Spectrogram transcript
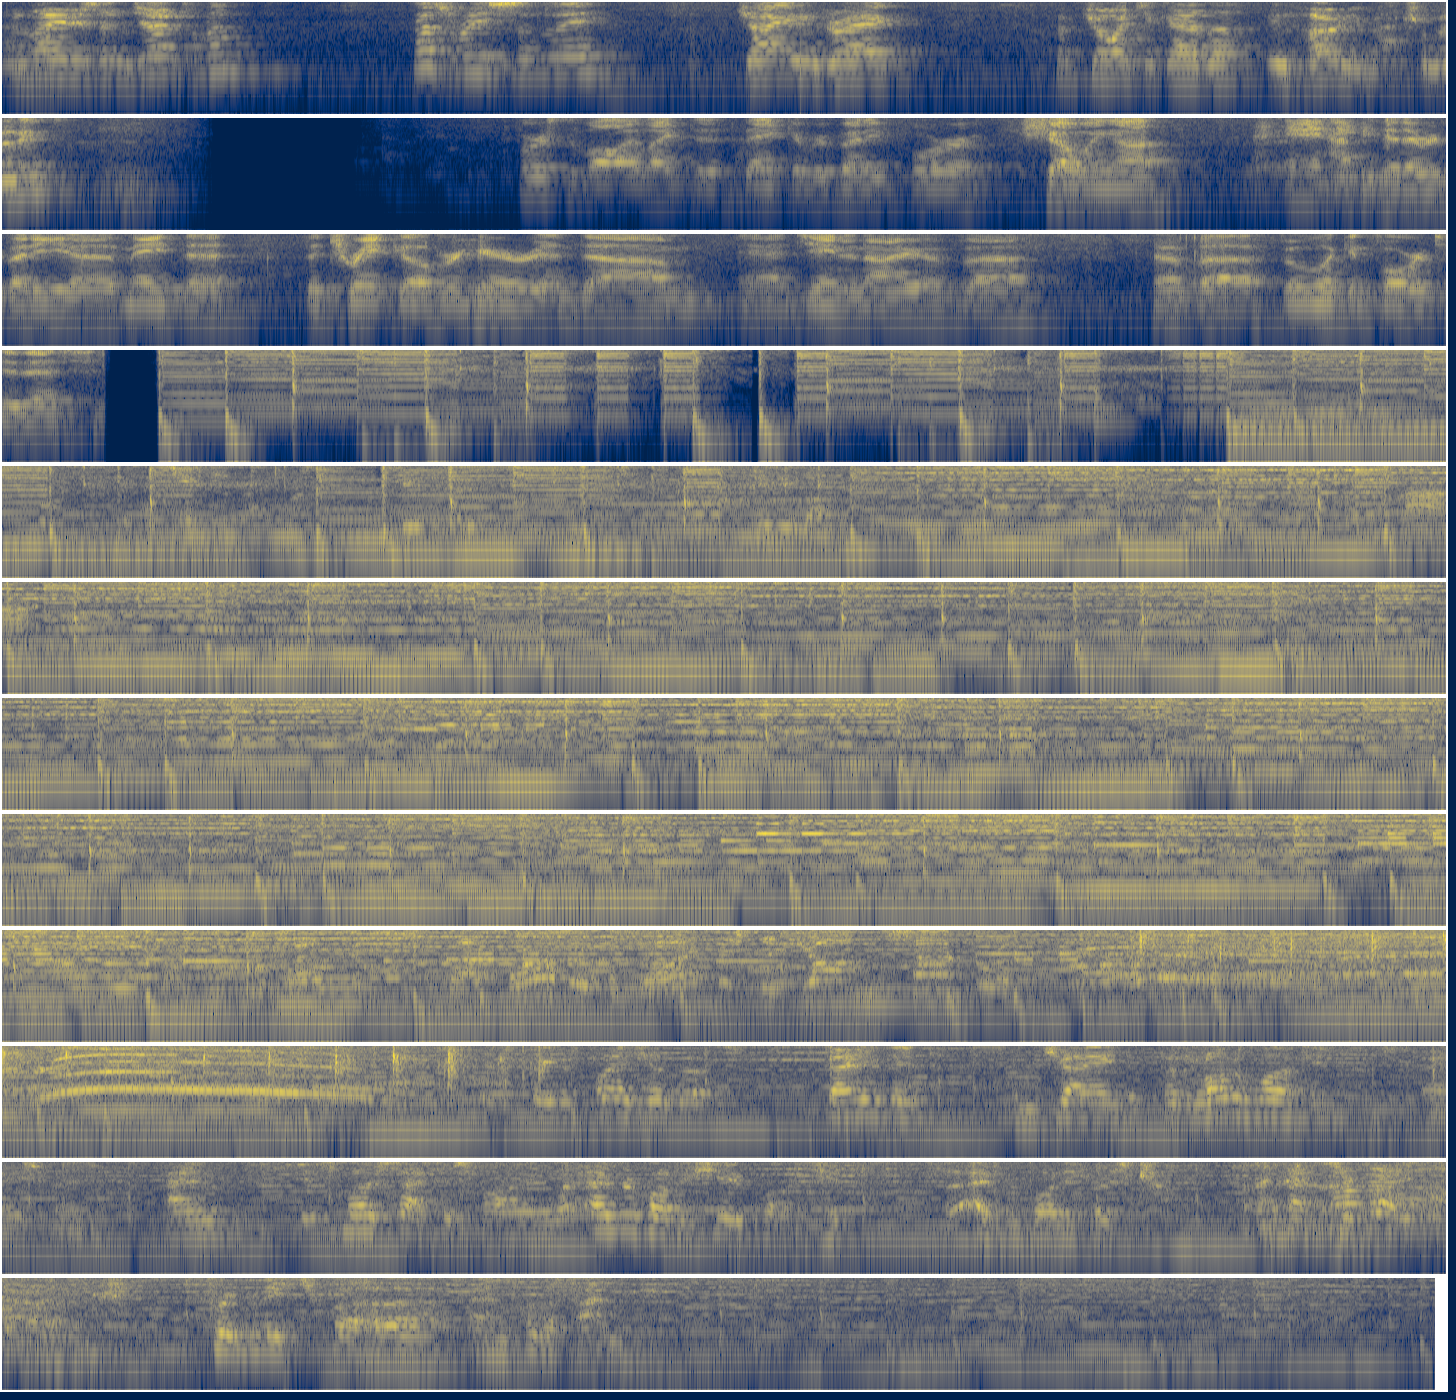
And ladies and gentlemen, as recently, Jane and Greg have joined together in holy matrimony. First of all, I'd like to thank everybody for showing up. And happy that everybody uh, made the the trek over here, and um, and Jane and I have uh, have uh, been looking forward to this. Mr. John Sundgren. It's been a pleasure that David and Jane have put a lot of work into this occasion and it's most satisfying that everybody she invited, that everybody has come. And that's a great uh, privilege for her and for the family.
